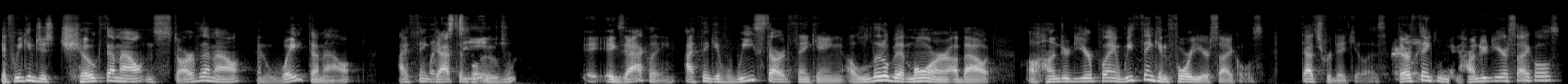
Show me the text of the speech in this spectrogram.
If we can just choke them out and starve them out and wait them out, I think Like that's important. Exactly. I think if we start thinking a little bit more about a hundred year plan, we think in four year cycles. That's ridiculous. They're thinking in hundred year cycles.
